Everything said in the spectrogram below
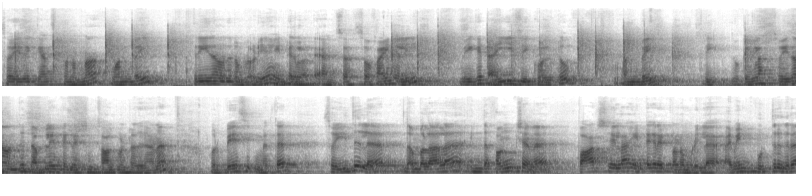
so இதை கேன்சல் பண்ணோம்னா ஒன் பை த்ரீ தான் வந்து நம்மளுடைய இன்டர்வலோட answer so finally we get I is equal to one by three ஓகேங்களா ஸோ இதான் வந்து டபுள் இன்டெகிரேஷன் சால்வ் பண்ணுறதுக்கான ஒரு பேசிக் மெத்தட் ஸோ இதில் நம்மளால் இந்த ஃபங்க்ஷனை பார்ஷியலாக இன்டகிரேட் பண்ண முடியல. ஐ மீன் கொடுத்துருக்கிற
